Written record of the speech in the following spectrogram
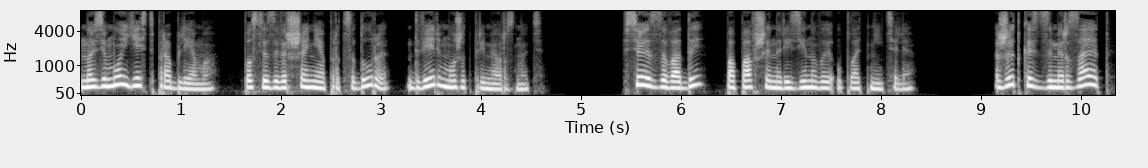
Но зимой есть проблема. После завершения процедуры дверь может примерзнуть. Все из-за воды, попавшей на резиновые уплотнители. Жидкость замерзает,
